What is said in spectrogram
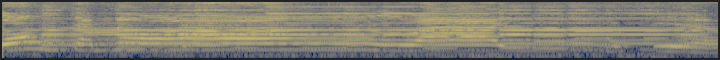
วงจำนองไว้เตียม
